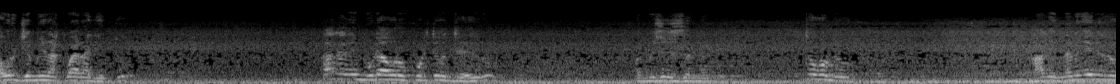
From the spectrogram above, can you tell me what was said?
ಅವ್ರ ಜಮೀನು ಅಕ್ವೈರ್ ಆಗಿತ್ತು. ಹಾಗಾಗಿ ಬುಡ ಅವರು ಕೊಡ್ತೇವೆ ಅಂತ ಹೇಳಿದ್ರು. ಅವ್ರ ಬಿಸಿನೆಸ್ ತಗೊಂಡ್ರು ಹಾಗೆ ನನಗೇನು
